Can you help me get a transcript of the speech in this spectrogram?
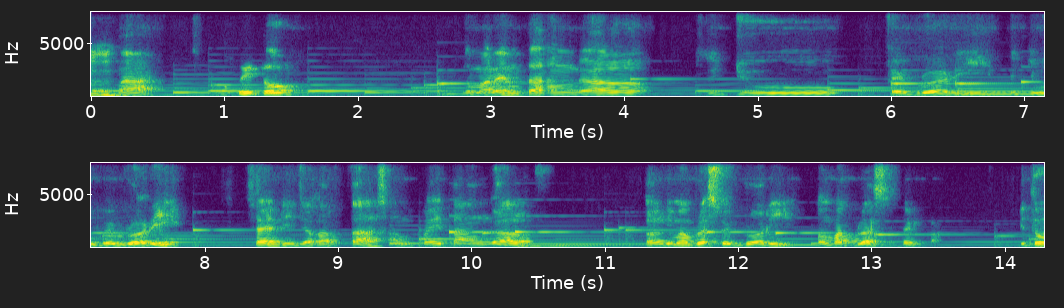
Hmm. Nah, waktu itu kemarin tanggal 7 Februari, 7 Februari saya di Jakarta sampai tanggal 15 eh, Februari atau 14 saya lupa. Itu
